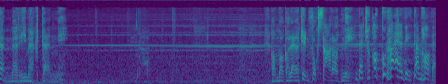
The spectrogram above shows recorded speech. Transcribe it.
Nem meri megtenni. A maga lelkén fog száradni. De csak akkor, ha elvétem, haver.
